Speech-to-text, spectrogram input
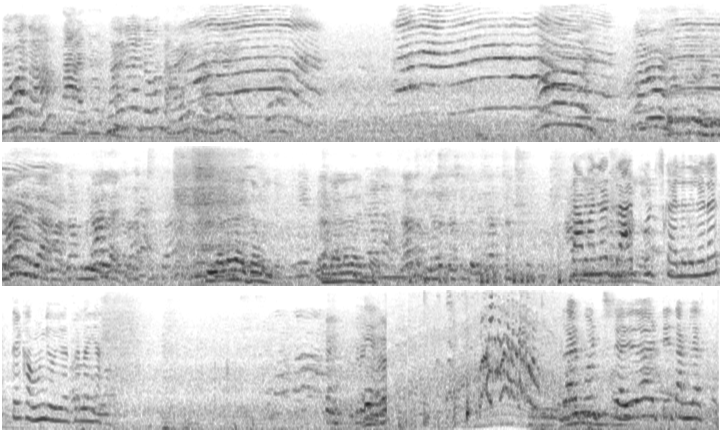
जेव्हा आता नाही नाही तर आम्हाला ड्राय फ्रुट्स खायला दिलेले आहेत ते खाऊन घेऊया चला या. ड्राय फ्रुट्स शरीरासाठी चांगले असतात.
